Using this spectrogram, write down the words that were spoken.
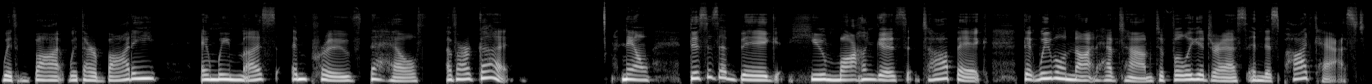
with, bo- with our body, and we must improve the health of our gut. Now, this is a big, humongous topic that we will not have time to fully address in this podcast.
